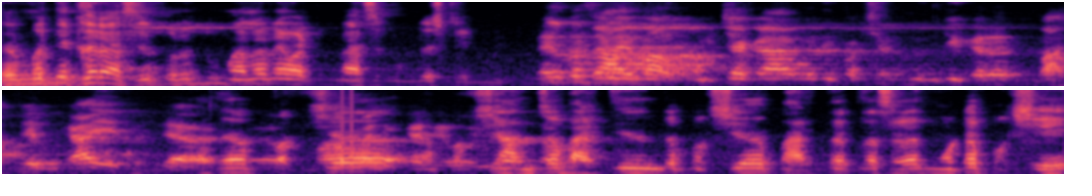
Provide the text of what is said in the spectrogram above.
तर मग ते खरं असेल परंतु मला नाही वाटत असं कुठलं स्टेटमेंट पुढच्या काळामध्ये पक्षाला तुमची गरज भासेल काय आता पक्ष पक्ष. आमचा भारतीय जनता पक्ष भारतातला सगळ्यात मोठा पक्ष आहे.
